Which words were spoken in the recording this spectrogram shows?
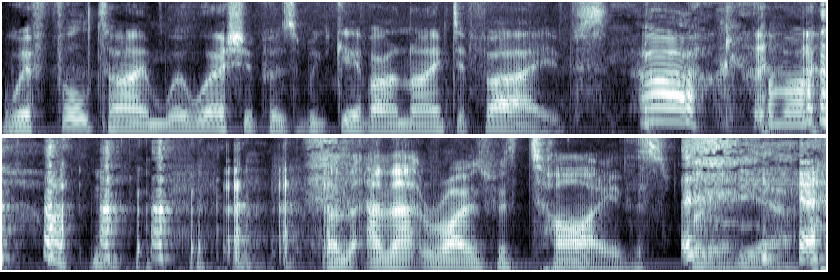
We're full time. We're worshippers. We give our nine to fives. Oh, come on. And, and that rhymes with tithes. Brilliant. Yeah,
